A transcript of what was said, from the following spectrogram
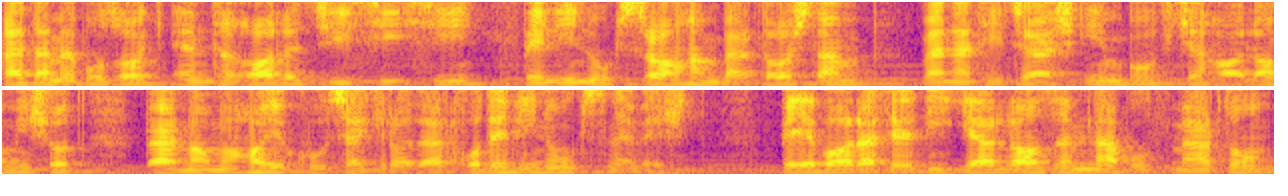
قدم بزرگ انتقال GCC به لینوکس را هم برداشتم و نتیجهش این بود که حالا می‌شد برنامه های کوچک را در خود لینوکس نوشت. به عبارت دیگر لازم نبود مردم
